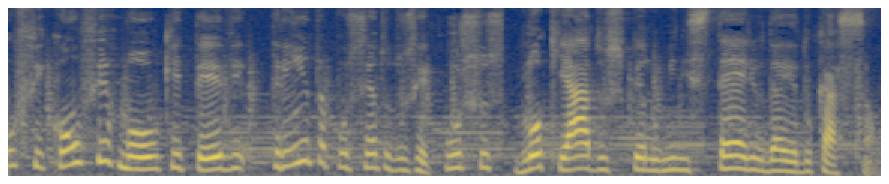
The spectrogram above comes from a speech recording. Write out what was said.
UF confirmou que teve 30% dos recursos bloqueados pelo Ministério da Educação.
